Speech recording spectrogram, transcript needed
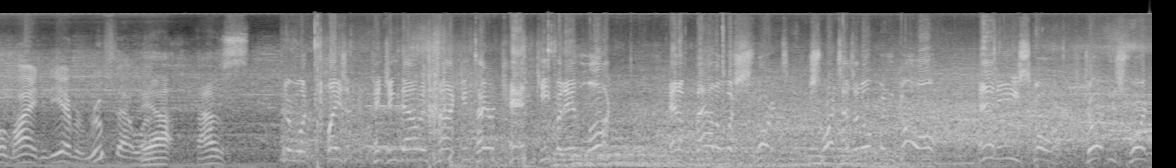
Oh my, did he ever roof that one? Yeah, that was Underwood plays it, pinching down as McIntyre can't keep it in locked. And a battle with Szwarz. Szwarz has an open goal, and he scores. Jordan Szwarz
